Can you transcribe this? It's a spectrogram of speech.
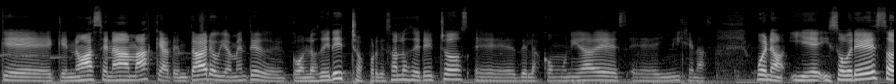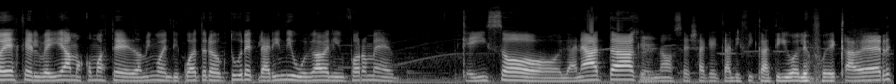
que, que, no hace nada más que atentar, obviamente, con los derechos, porque son los derechos eh, de las comunidades eh, indígenas. Bueno, y, y, sobre eso es que veíamos cómo este domingo 24 de octubre Clarín divulgaba el informe que hizo la Nata, sí. que no sé ya qué calificativo le puede caber,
